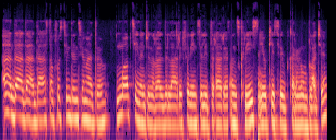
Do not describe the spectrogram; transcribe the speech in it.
Ah, da, da, da, asta a fost intenționată. Mă abțin în general de la referințe literare în scris, e o chestie care nu-mi place,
